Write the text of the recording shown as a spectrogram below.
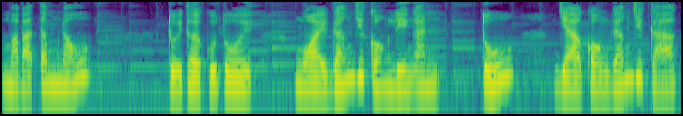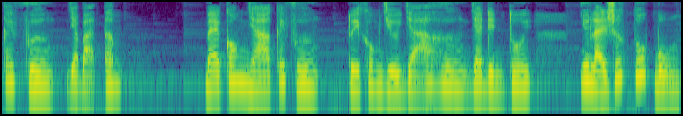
mà bà Tâm nấu. Tuổi thơ của tôi, Ngoài gắn với con Liên Anh Tố Và còn gắn với cả cái Phương và bà Tâm. Mẹ con nhà cái Phương Tuy không dư giả hơn gia đình tôi, Nhưng lại rất tốt bụng.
